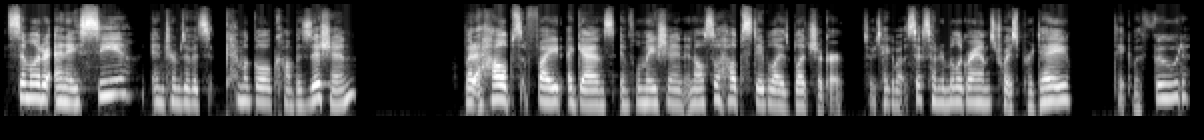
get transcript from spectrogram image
similar to NAC in terms of its chemical composition, but it helps fight against inflammation and also helps stabilize blood sugar. So take about 600 milligrams twice per day, take it with food.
